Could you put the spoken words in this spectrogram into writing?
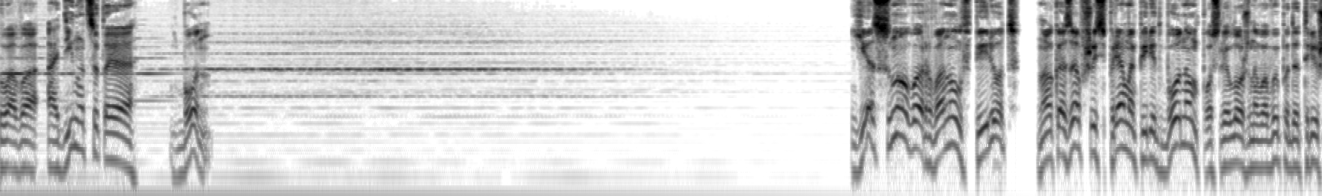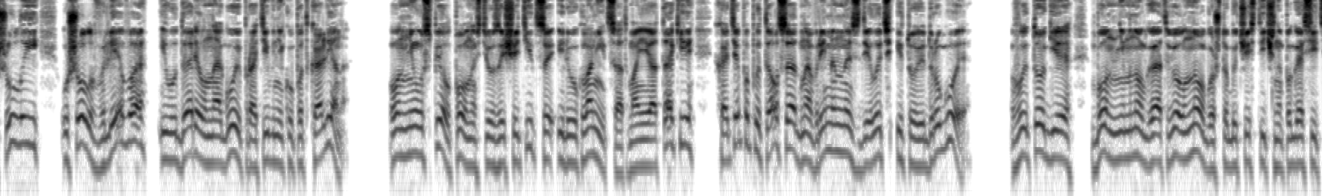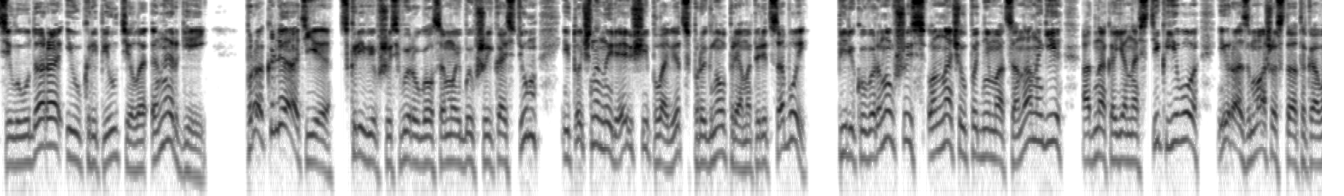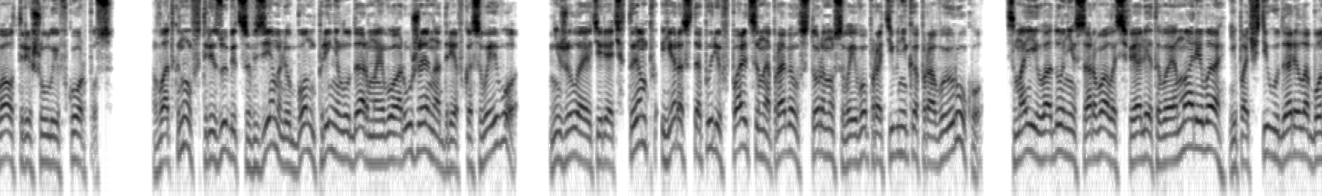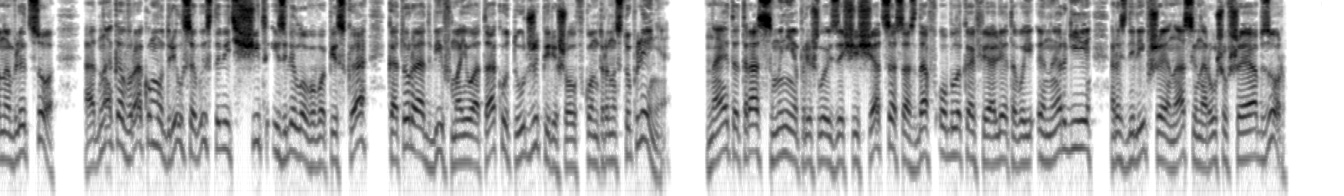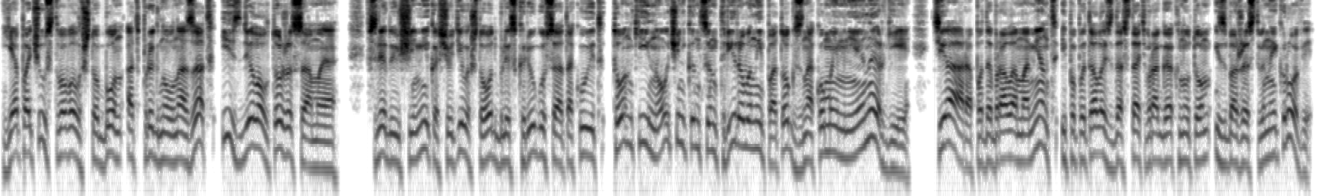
Глава 11. Бон. Я снова рванул вперед, но, оказавшись прямо перед Боном после ложного выпада трешулой, ушел влево и ударил ногой противнику под колено. Он не успел полностью защититься или уклониться от моей атаки, хотя попытался одновременно сделать и то, и другое. В итоге Бон немного отвел ногу, чтобы частично погасить силу удара и укрепил тело энергией. «Проклятье!» — скривившись, выругался мой бывший костюм, и точно ныряющий пловец прыгнул прямо перед собой. Перекувырнувшись, он начал подниматься на ноги, однако я настиг его и размашисто атаковал трешулой в корпус. Воткнув трезубец в землю, Бон принял удар моего оружия на древко своего. Не желая терять темп, я, растопырив пальцы, направил в сторону своего противника правую руку. С моей ладони сорвалась фиолетовая марево и почти ударила Бона в лицо, однако враг умудрился выставить щит из лилового песка, который, отбив мою атаку, тут же перешел в контрнаступление. На этот раз мне пришлось защищаться, создав облако фиолетовой энергии, разделившее нас и нарушившее обзор. Я почувствовал, что Бон отпрыгнул назад и сделал то же самое. В следующий миг ощутил, что отблеск Рюгуса атакует тонкий, но очень концентрированный поток знакомой мне энергии. Тиара подобрала момент и попыталась достать врага кнутом из божественной крови.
